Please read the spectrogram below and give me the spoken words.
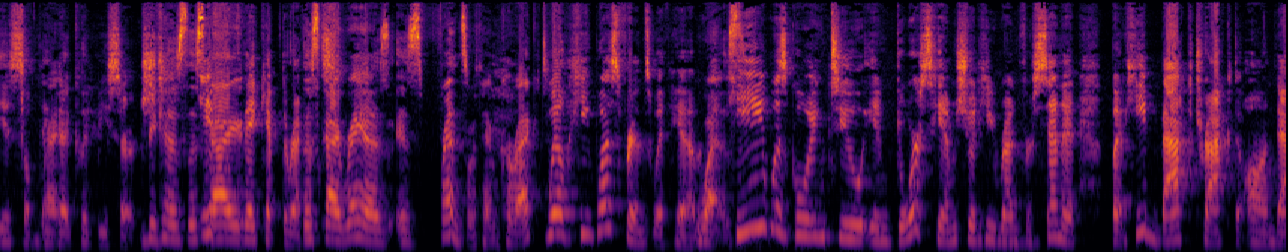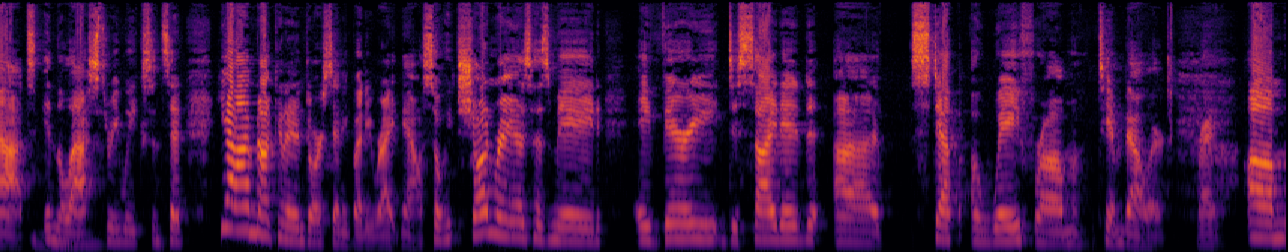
is something right. that could be searched because this guy they kept the record. This guy Reyes is friends with him, correct? Well, he was friends with him. Was he was going to endorse him should he run for senate, but he backtracked on that mm-hmm. in the last three weeks and said, "Yeah, I'm not going to endorse anybody right now." So Sean Reyes has made a very decided uh, step away from Tim Ballard. Right. Um,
